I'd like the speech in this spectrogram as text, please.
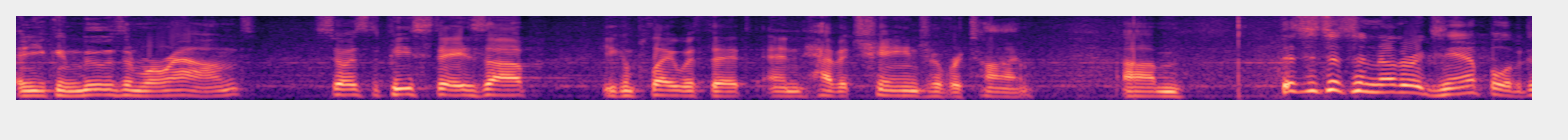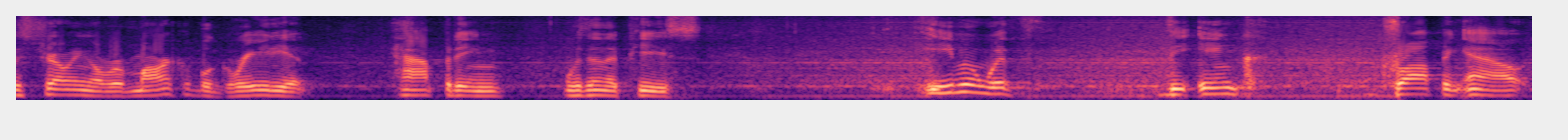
and you can move them around. So as the piece stays up, you can play with it and have it change over time. Um, this is just another example of just showing a remarkable gradient happening within the piece. Even with the ink dropping out,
